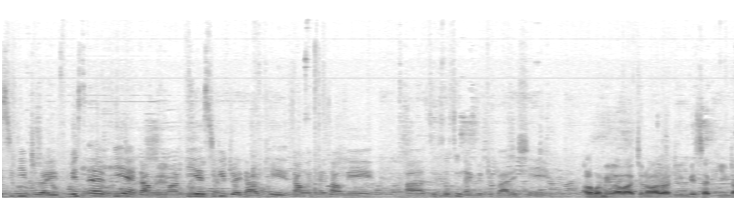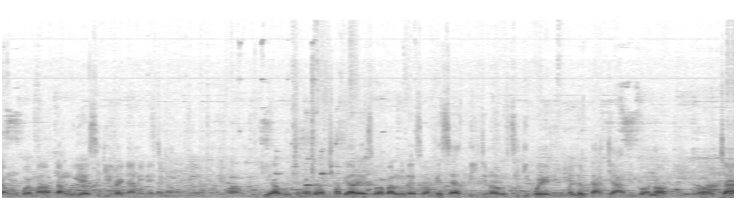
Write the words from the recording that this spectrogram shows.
PA City Drive Miss App PA တောင်းဝင်မှာ PA City Driver ဖြစ်တောင်းဝင်ထမ်းဆောင်တဲ့အာစုစုစုနိုင်မှာဖြစ်ပါတယ်ရှင်အားလုံးပဲမင်္ဂလာပါကျွန်တော်ကတော့ဒီ Miss Up ပြည်တောင်ငူပွဲမှာတောင်ငူရဲ့ City Writer အနေနဲ့ကျွန်တော် ဟာဒီဟာကိုကျွန်တော်တို့ကချပြရဲဆိုတာဘာလို့လဲဆိုတော့ Miss Up ဒီကျွန်တော်တို့ City ပွဲဒီမလုပ်တာကြာပြီပေါ့နော်ဟောကြာ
